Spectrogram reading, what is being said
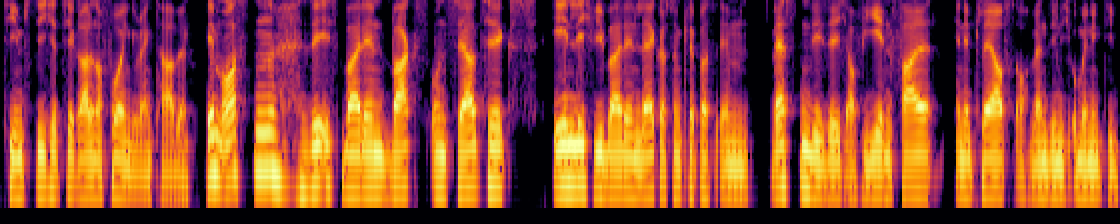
Teams, die ich jetzt hier gerade noch vorhin gerankt habe. Im Osten sehe ich es bei den Bucks und Celtics ähnlich wie bei den Lakers und Clippers im Westen. Die sehe ich auf jeden Fall in den Playoffs, auch wenn sie nicht unbedingt die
